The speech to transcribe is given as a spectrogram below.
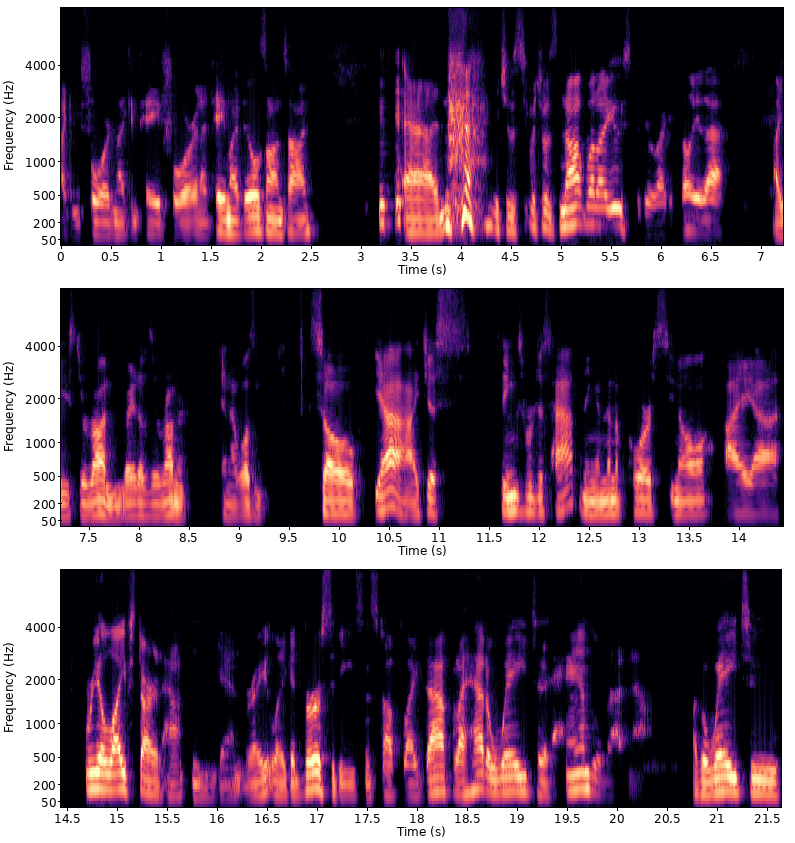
I can afford and I can pay for, and I pay my bills on time. and which was which was not what I used to do. I can tell you that. I used to run right as a runner, and I wasn't. So yeah, I just things were just happening, and then of course you know I uh, real life started happening again, right? Like adversities and stuff like that. But I had a way to handle that now. I have a way to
